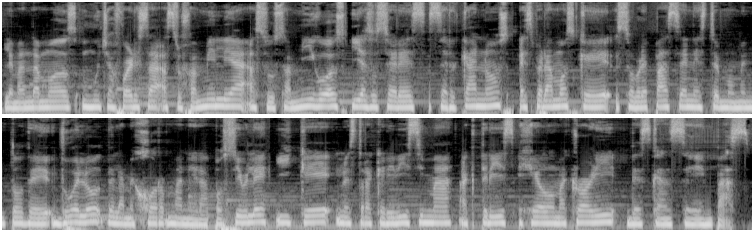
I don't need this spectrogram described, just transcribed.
Le mandamos mucha fuerza a su familia, a sus amigos y a sus seres cercanos. Esperamos que sobrepasen este momento de duelo de la mejor manera posible y que nuestra queridísima actriz Hale McCrory descanse en paz.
